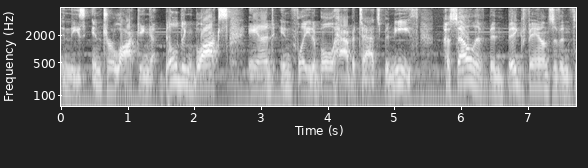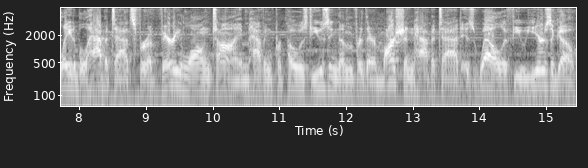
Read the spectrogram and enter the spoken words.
in these interlocking building blocks and inflatable habitats beneath. Hassell have been big fans of inflatable habitats for a very long time, having proposed using them for their Martian habitat as well a few years ago.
